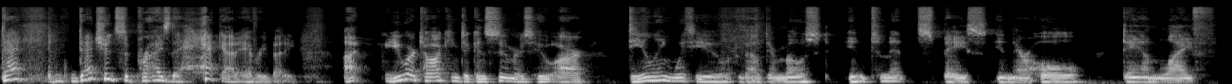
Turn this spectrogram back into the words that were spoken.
That that should surprise the heck out of everybody. you are talking to consumers who are dealing with you about their most intimate space in their whole damn life.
